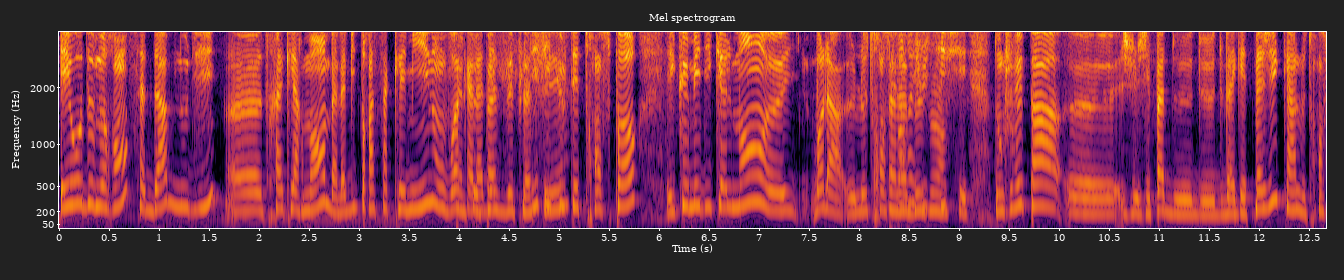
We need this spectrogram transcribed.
Et au demeurant, cette dame nous dit euh, très clairement, bah, elle habite Brassac-les-Mines, on voit Elle qu'elle a des difficultés de transport et que médicalement, euh, voilà, le transport est besoin. justifié. Donc je vais pas, euh, j'ai j'ai pas de, de, de baguette magique. Hein, le transport,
